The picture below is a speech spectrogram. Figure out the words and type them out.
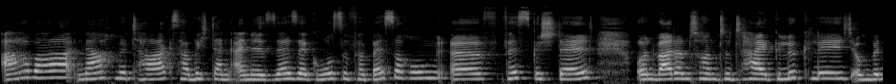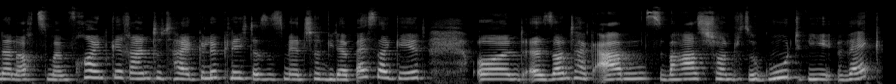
aber nachmittags habe ich dann eine sehr, sehr große Verbesserung äh, festgestellt und war dann schon total glücklich und bin dann auch zu meinem Freund gerannt, total glücklich, dass es mir jetzt schon wieder besser geht. Und äh, Sonntagabends war es schon so gut wie weg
